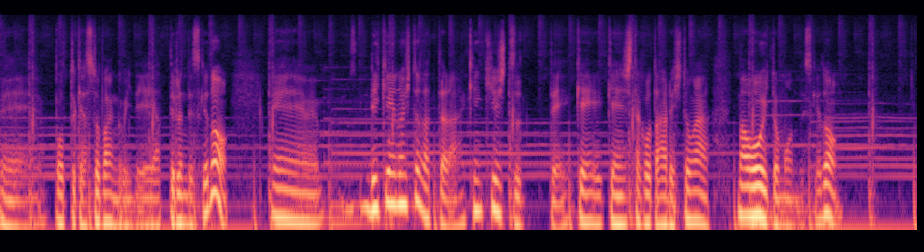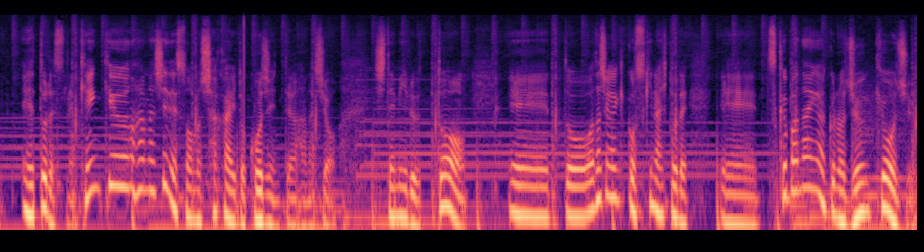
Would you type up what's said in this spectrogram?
えー、ポッドキャスト番組でやってるんですけど、えー、理系の人だったら研究室って経験したことある人が、まあ、多いと思うんですけど、えっ、とですね、研究の話でその社会と個人っていう話をしてみると、えっ、と、私が結構好きな人で、えー、筑波大学の准教授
